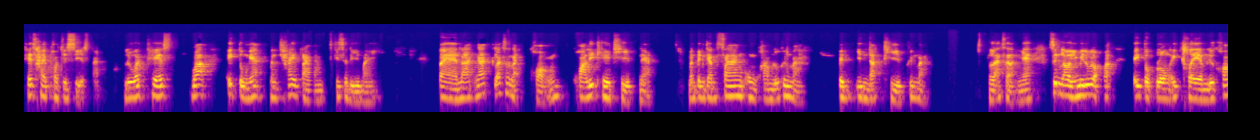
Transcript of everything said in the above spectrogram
test hypothesis นะหรือว่า test ว่าไอ้ตรงเนี้ยมันใช่ตามทฤษฎีไหมแต่นักลักษณะของ qualitative เนี่ยมันเป็นการสร้างองค์ความรู้ขึ้นมา เป็น inductive ขึ้นมา ลักษณะเนี้ยซึ่งเรายังไม่รู้หรอกว่าไอ้ตกลงไอ้เคลมหรือข้อ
